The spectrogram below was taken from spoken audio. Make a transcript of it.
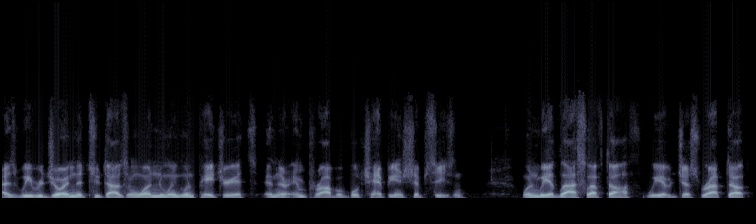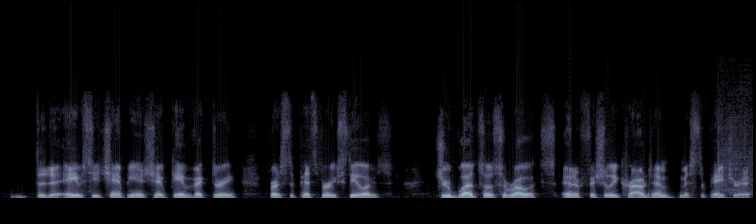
as we rejoin the 2001 New England Patriots in their improbable championship season. When we had last left off, we have just wrapped up the, the AFC Championship game victory versus the Pittsburgh Steelers, Drew Bledsoe's heroics, and officially crowned him Mr. Patriot.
